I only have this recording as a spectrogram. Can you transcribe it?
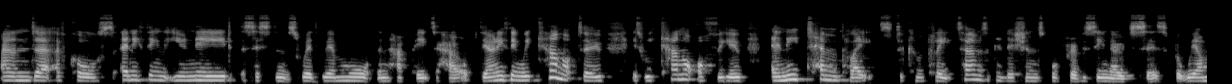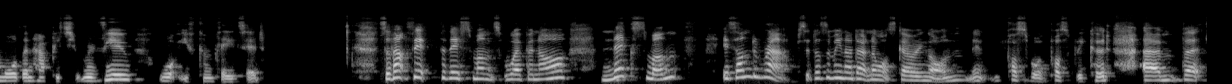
And uh, of course, anything that you need assistance with, we're more than happy to help. The only thing we cannot do is we cannot offer you any templates to complete terms and conditions or privacy notices, but we are more than happy to review review what you've completed. So that's it for this month's webinar. Next month, it's under wraps. It doesn't mean I don't know what's going on. It possible, it possibly could, um, but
